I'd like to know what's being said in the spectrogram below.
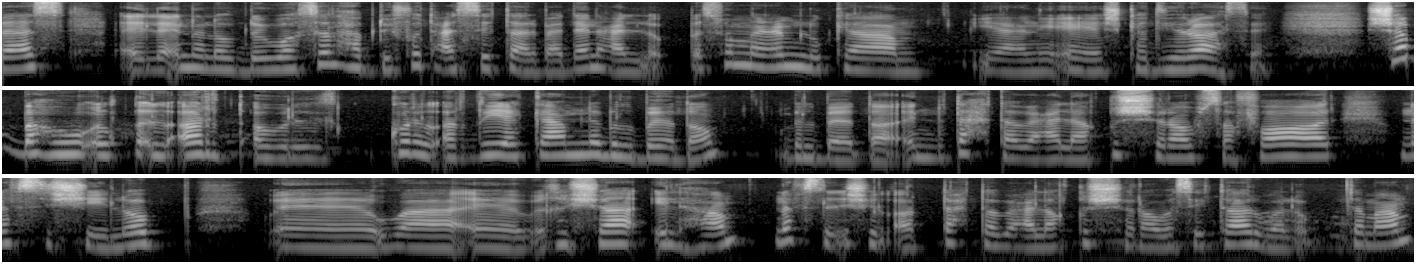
بس لأنه لو بده يوصلها بده يفوت على الستار بعدين على اللب. بس هم عملوا ك يعني إيش كدراسة. شبهوا الأرض أو الكرة الأرضية كاملة بالبيضة بالبيضة إنه تحتوي على قشرة وصفار ونفس الشي لب آه، وغشاء إلها نفس الإشي الأرض تحتوي على قشرة وستار ولب. تمام؟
